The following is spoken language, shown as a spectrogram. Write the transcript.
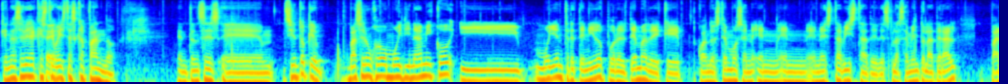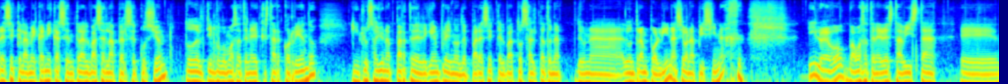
que no se vea que este güey está escapando. Entonces, eh, siento que va a ser un juego muy dinámico y muy entretenido por el tema de que cuando estemos en, en, esta vista de desplazamiento lateral, parece que la mecánica central va a ser la persecución. Todo el tiempo vamos a tener que estar corriendo. Incluso hay una parte del gameplay donde parece que el vato salta de, una, de, un trampolín hacia una piscina. y luego vamos a tener esta vista eh,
